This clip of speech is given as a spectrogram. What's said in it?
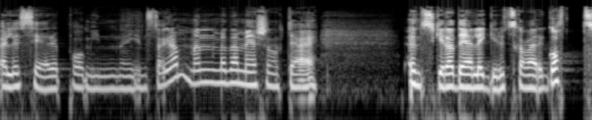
eller ser på min Instagram. Men, men det er mer sånn at jeg ønsker at det jeg legger ut skal være godt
